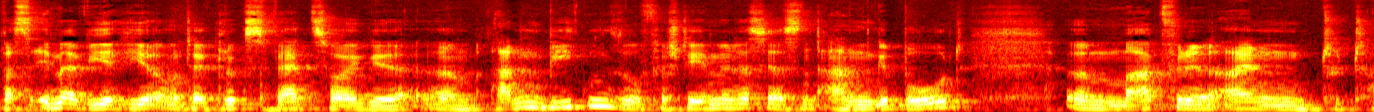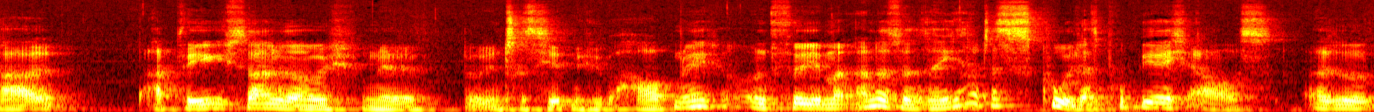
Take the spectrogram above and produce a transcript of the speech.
was immer wir hier unter Glückswerkzeuge ähm, anbieten, so verstehen wir das ja, ist ein Angebot, ähm, mag für den einen total abwegig sein, sage ich, nee, interessiert mich überhaupt nicht. Und für jemand anderes dann sagen, ja, das ist cool, das probiere ich aus. Also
